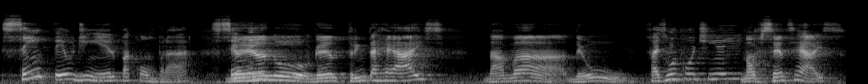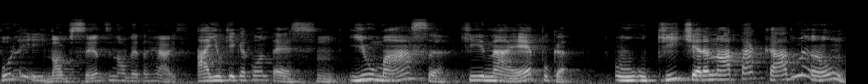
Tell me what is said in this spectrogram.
sem ter o dinheiro pra comprar, sem ter- Ganhando, ganhando 30 reais, dava. Deu Faz uma continha aí. 900 reais. Por aí. 990 reais. Aí o que que acontece? Hum. E o massa, que na época, o, o kit era no atacado, não.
